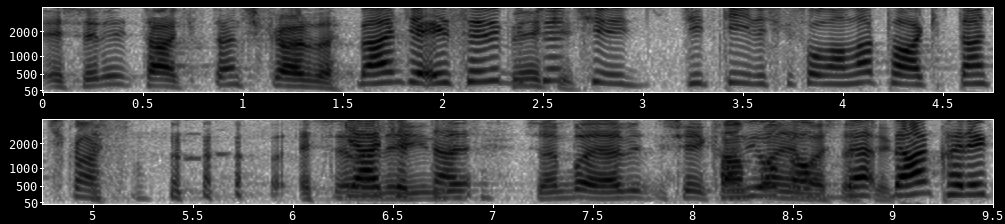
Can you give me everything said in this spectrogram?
eseri takipten çıkardı. bence eseri bütün çi- ciddi ilişkisi olanlar takipten çıkarsın. Eser Gerçekten. aleyhinde sen bayağı bir şey Tabii kampanya ama ben, başlatacaksın. ben karek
